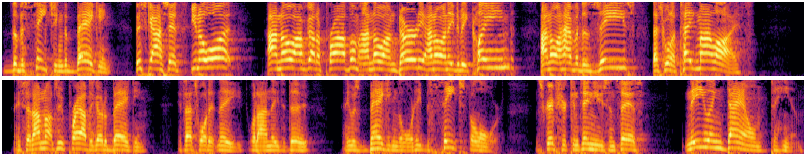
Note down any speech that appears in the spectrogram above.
the beseeching, the begging. This guy said, you know what? I know I've got a problem. I know I'm dirty. I know I need to be cleaned. I know I have a disease that's going to take my life. And he said, I'm not too proud to go to begging if that's what it need, what I need to do. And he was begging the Lord. He beseeched the Lord. The scripture continues and says, kneeling down to him.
